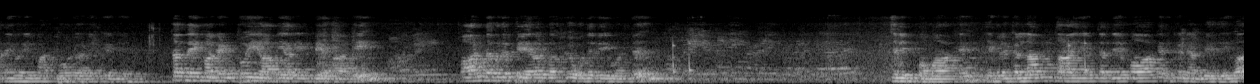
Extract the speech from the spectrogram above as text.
அனைவரையும் அன்போடு அழைக்கின்றேன். தந்தை மகன் தூய் ஆவியாரின் பேராலே ஆண்டவர் பேரால் நமக்கு உதவி உண்டு. ஜெபிப்போமாக. எங்களுக்கெல்லாம் தாயும் தந்தையுமாக இருக்க நன்றி தெய்வா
